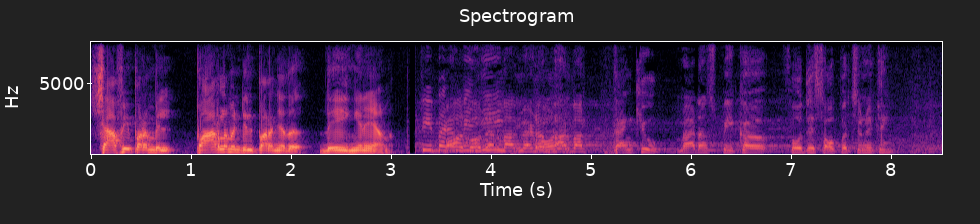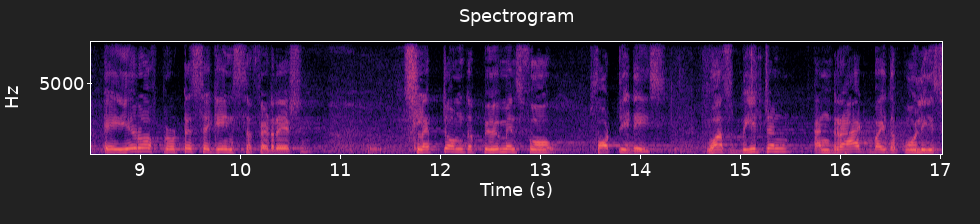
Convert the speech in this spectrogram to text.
ഷാഫി പറമ്പിൽ പാർലമെന്റിൽ പറഞ്ഞത് ദേ ഇങ്ങനെയാണ്. A year of protest against the Federation, slept on the pavements for 40 days, was beaten and dragged by the police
